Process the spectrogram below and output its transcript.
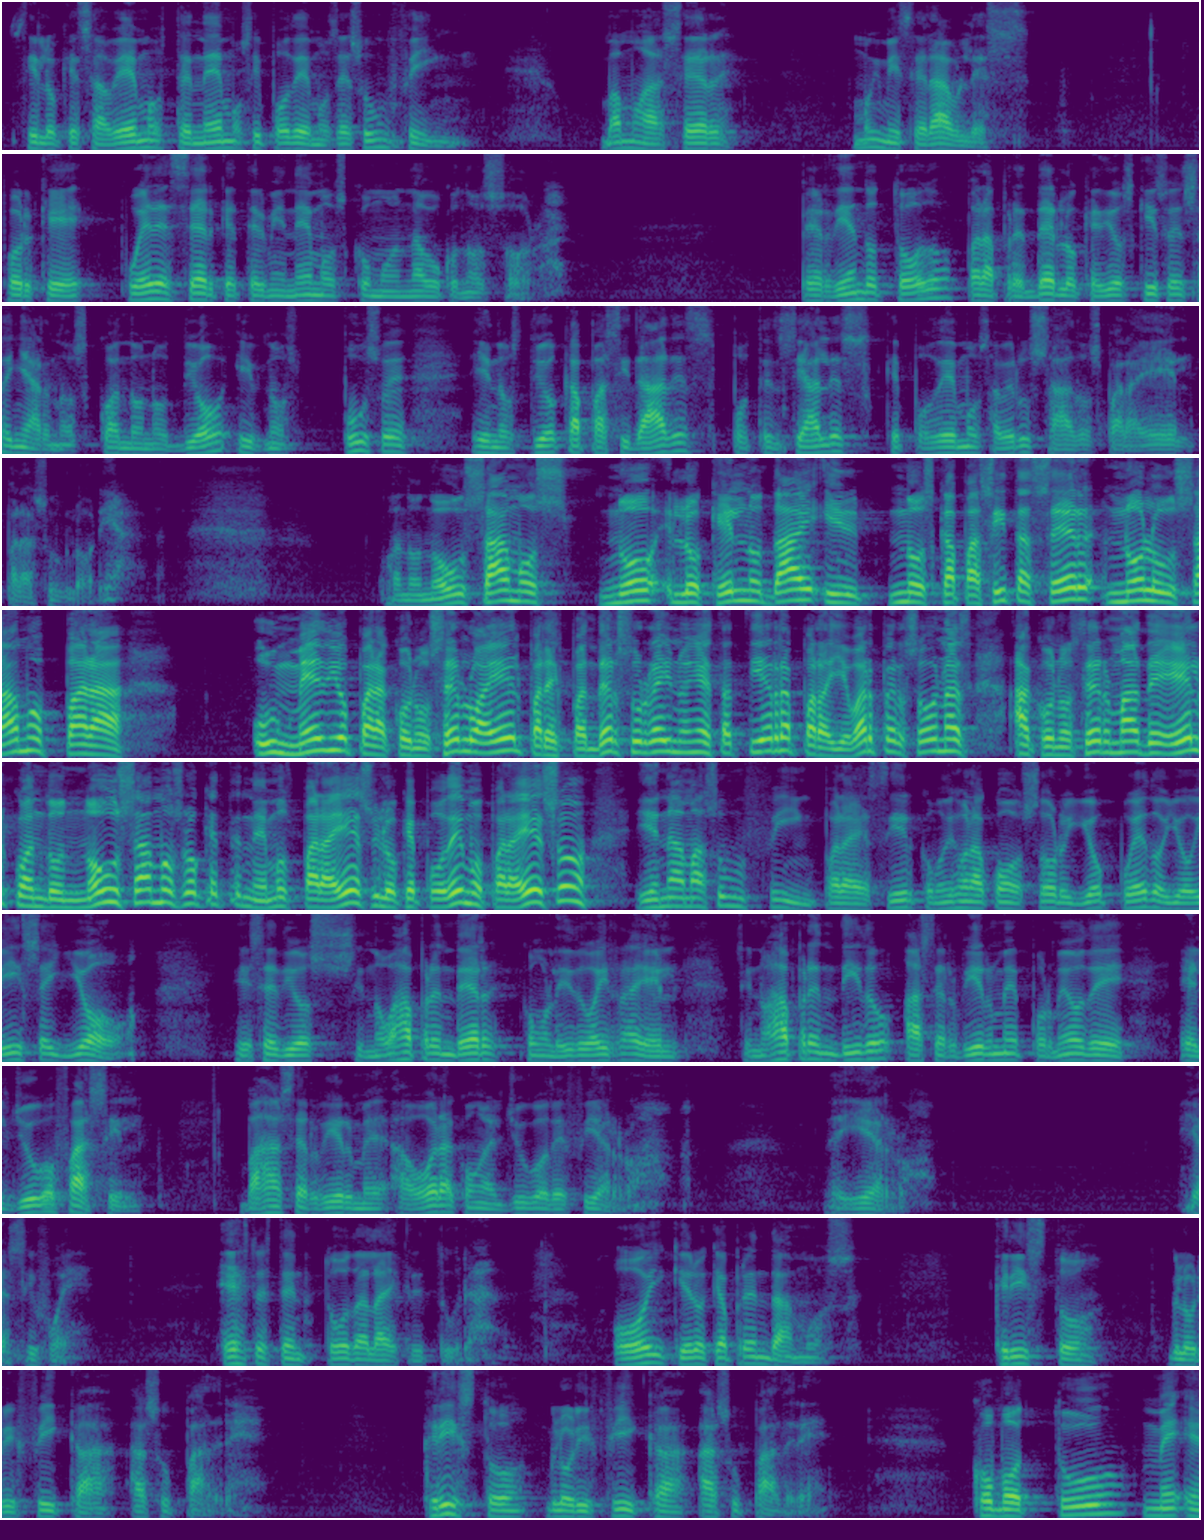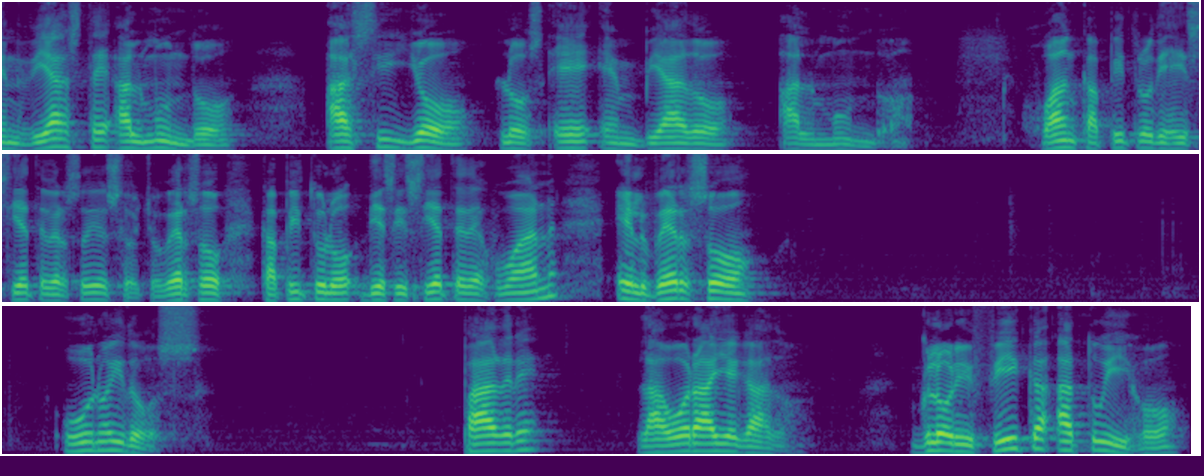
si lo que sabemos, tenemos y podemos es un fin, vamos a ser muy miserables, porque puede ser que terminemos como Nabucodonosor, perdiendo todo para aprender lo que Dios quiso enseñarnos cuando nos dio y nos puso y nos dio capacidades potenciales que podemos haber usados para Él, para su gloria. Cuando no usamos no, lo que Él nos da y nos capacita a ser, no lo usamos para un medio para conocerlo a Él, para expandir su reino en esta tierra, para llevar personas a conocer más de Él cuando no usamos lo que tenemos para eso y lo que podemos para eso, y es nada más un fin para decir, como dijo Nabucodonosor, yo puedo, yo hice yo. Dice Dios, si no vas a aprender, como le digo a Israel, si no has aprendido a servirme por medio de el yugo fácil, vas a servirme ahora con el yugo de fierro, de hierro. Y así fue. Esto está en toda la escritura. Hoy quiero que aprendamos, Cristo glorifica a su Padre. Cristo glorifica a su Padre. Como tú me enviaste al mundo, así yo los he enviado al mundo. Juan capítulo 17, verso 18. Verso capítulo 17 de Juan, el verso 1 y 2. Padre, la hora ha llegado. Glorifica a tu Hijo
